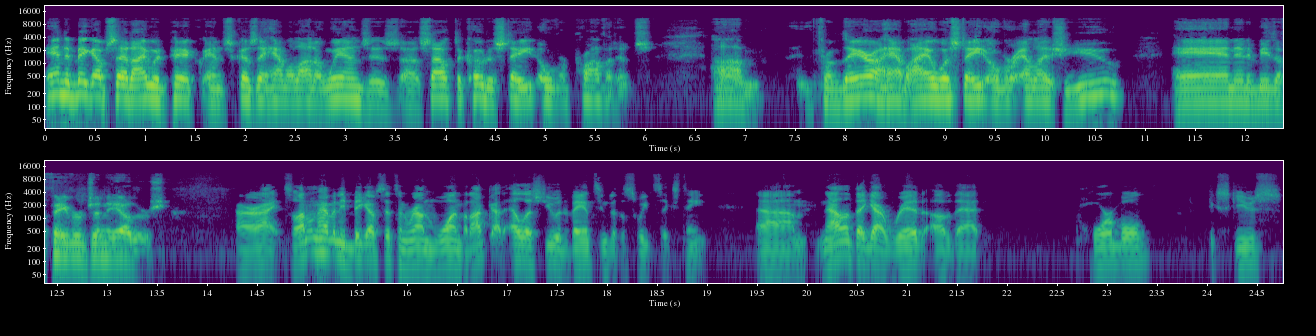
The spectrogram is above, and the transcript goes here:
And the big upset I would pick, and it's because they have a lot of wins, is uh, South Dakota State over Providence. Um, from there, I have Iowa State over LSU, and then it'd be the favorites and the others. All right. So I don't have any big upsets in round one, but I've got LSU advancing to the Sweet 16. Um, now that they got rid of that horrible excuse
